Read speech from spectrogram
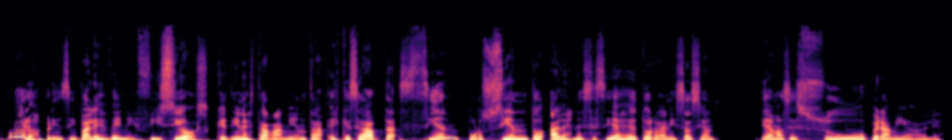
Uno de los principales beneficios que tiene esta herramienta es que se adapta 100% a las necesidades de tu organización y además es súper amigable.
